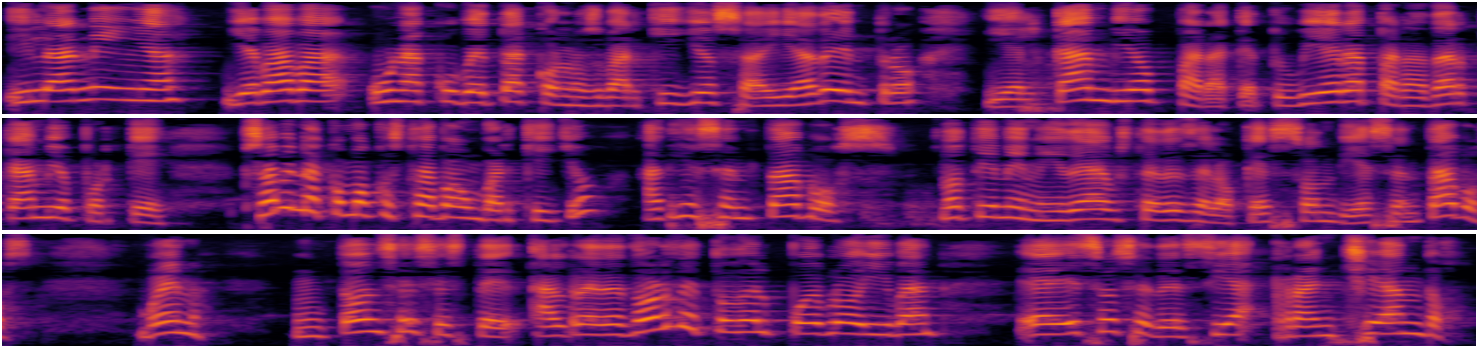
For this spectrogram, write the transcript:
y la niña llevaba una cubeta con los barquillos ahí adentro y el cambio para que tuviera para dar cambio porque ¿saben a cómo costaba un barquillo? A 10 centavos. No tienen idea ustedes de lo que son 10 centavos. Bueno, entonces este alrededor de todo el pueblo iban eso se decía rancheando,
